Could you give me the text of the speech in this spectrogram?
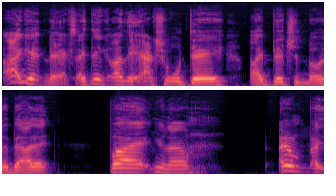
I get mixed. I think on the actual day, I bitch and moan about it, but you know, I don't. I,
